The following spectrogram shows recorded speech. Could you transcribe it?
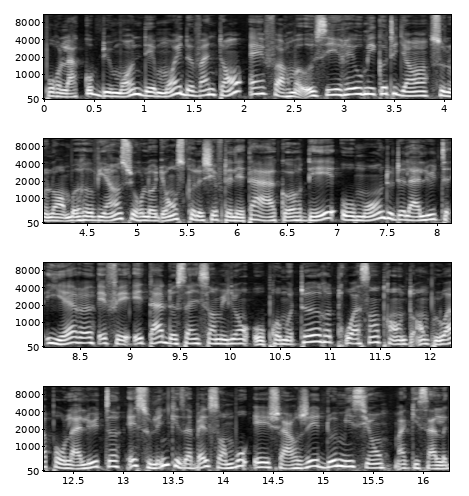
pour la Coupe du Monde des moins de 20 ans, informe aussi Réumi quotidien. Sunulamb revient sur l'audience que le chef de l'État a accordée au monde de la lutte hier et fait état de 500 millions aux promoteurs, 330 emplois pour la lutte et souligne qu'Isabelle Sambou est chargée de mission. Macky Sall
